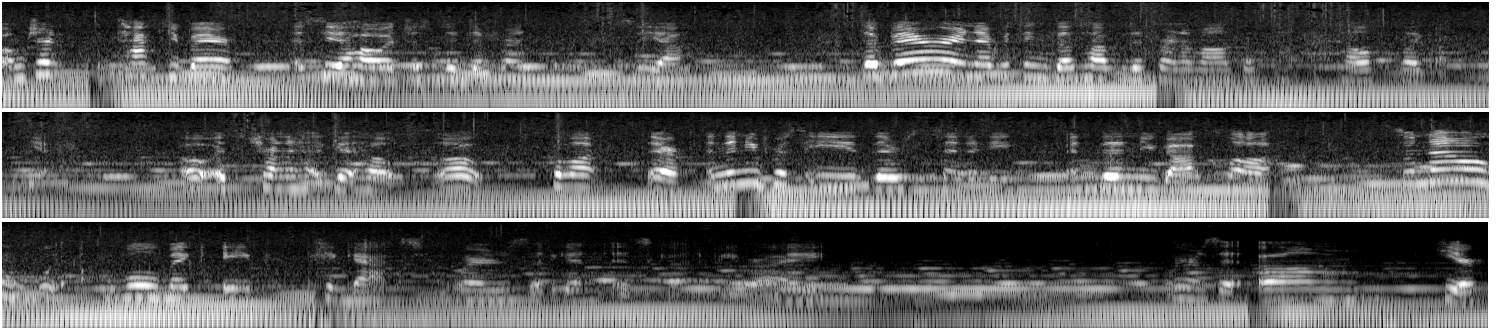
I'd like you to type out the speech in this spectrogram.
I'm trying to attack you, bear, and see how it just did different. So yeah, the bear and everything does have a different amounts of health, like, yeah. Oh, it's trying to get health. Oh, come on, there. And then you press E, there's sanity, and then you got claw. So now we'll make a pickaxe. Where is it again? It's gonna be right. Where is it? Um, here.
